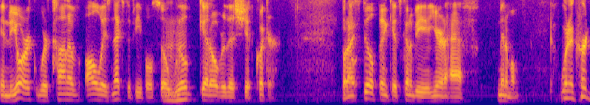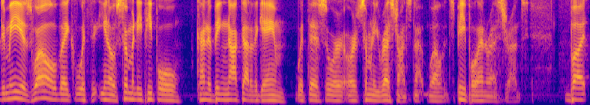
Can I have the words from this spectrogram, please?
In New York, we're kind of always next to people, so mm-hmm. we'll get over this shit quicker. But I still think it's going to be a year and a half minimum. what occurred to me as well, like with you know so many people kind of being knocked out of the game with this, or or so many restaurants. Not well, it's people and restaurants, but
